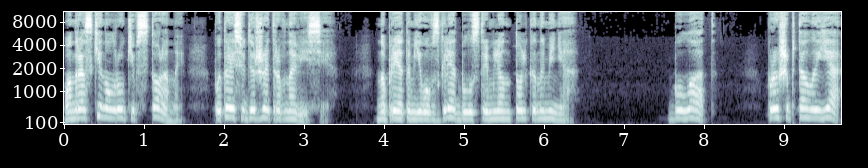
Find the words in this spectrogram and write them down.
Он раскинул руки в стороны, пытаясь удержать равновесие, но при этом его взгляд был устремлен только на меня. «Булат», — прошептала я,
